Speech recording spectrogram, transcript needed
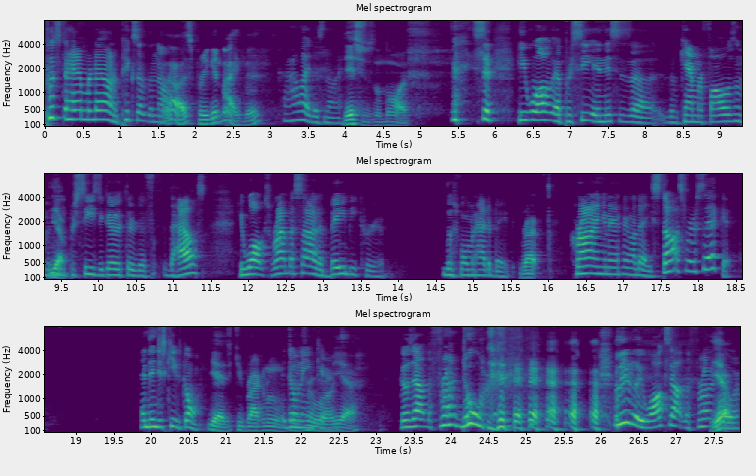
Puts the hammer down and picks up the knife. Oh, that's a pretty good knife, man. I like this knife. This is the knife. so he walk uh, proceed, and this is uh the camera follows him, and he proceeds to go through the the house. He walks right beside a baby crib. This woman had a baby, Right. crying and everything like that. He stops for a second, and then just keeps going. Yeah, just keep rocking on. don't even free world, Goes out the front door. Literally walks out the front Yep. door.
